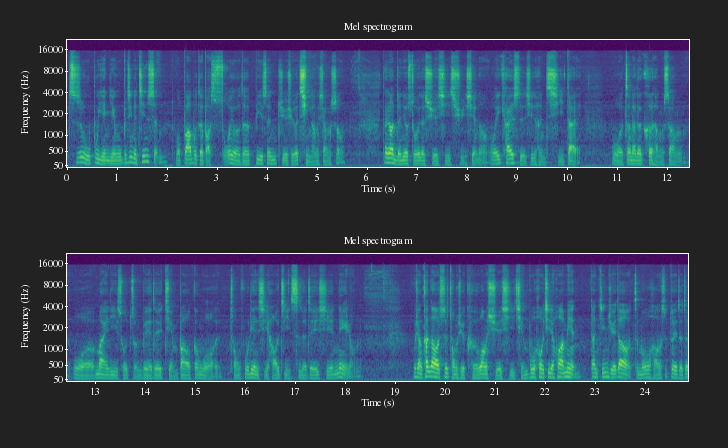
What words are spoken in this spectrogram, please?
知无不言，言无不尽的精神，我巴不得把所有的毕生绝学都倾囊相授。但要人有所谓的学习曲线哦，我一开始其实很期待。我站在这课堂上，我卖力所准备的这些简报，跟我重复练习好几次的这一些内容，我想看到的是同学渴望学习前仆后继的画面，但惊觉到怎么我好像是对着这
